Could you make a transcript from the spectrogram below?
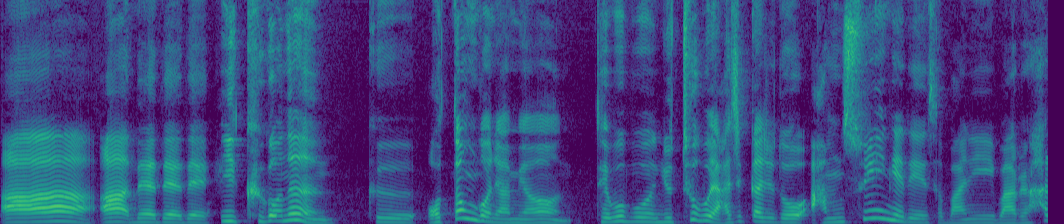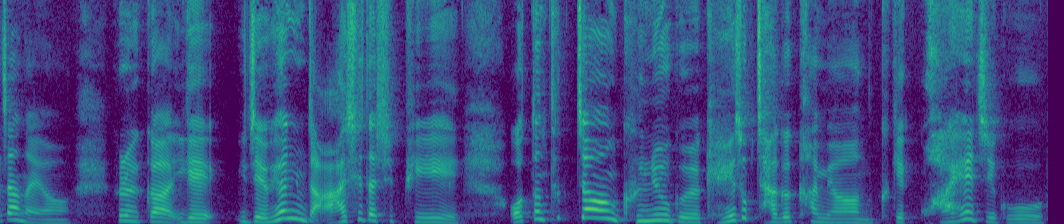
아, 아, 네네네. 이, 그거는 그 어떤 거냐면 대부분 유튜브에 아직까지도 암 스윙에 대해서 많이 말을 하잖아요. 그러니까 이게 이제 회원님들 아시다시피 어떤 특정 근육을 계속 자극하면 그게 과해지고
